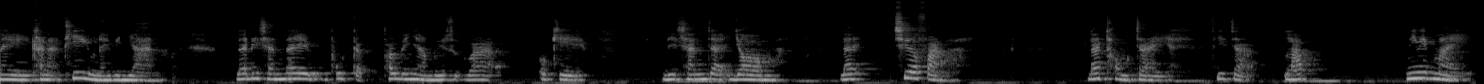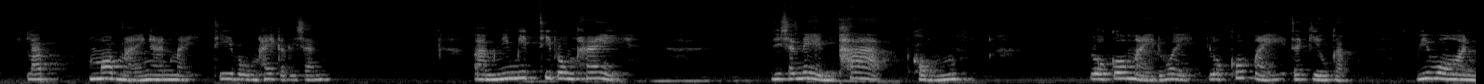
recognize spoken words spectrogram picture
ในขณะที่อยู่ในวิญญาณ และดิฉันได้พูดกับพระวิญญาณบริสุทธิ์ว่า โอเค ดิฉันจะยอมและเชื่อฟัง และถ่อมใจที่จะรับนิมิตใหม่ รับมอบหมายงานใหม่ที่พระองค์ให้กับดิฉันนิมิตที่พระองค์ให้ ดิฉันได้เห็นภาพของโลโก้ใหม่ด้วย โลโก้ใหม่จะเกี่ยวกับวิวรณ์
